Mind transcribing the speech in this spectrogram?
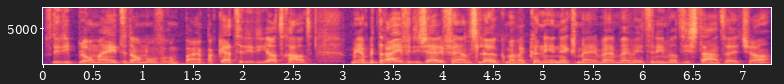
Of die diploma heette dan over een paar pakketten die die had gehad. Maar ja, bedrijven die zeiden van ja, dat is leuk, maar wij kunnen hier niks mee. Wij, wij weten niet wat hier staat, weet je wel.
